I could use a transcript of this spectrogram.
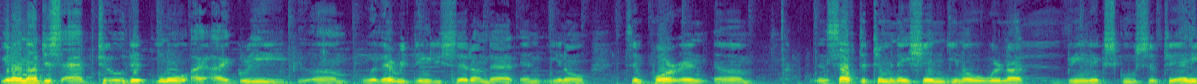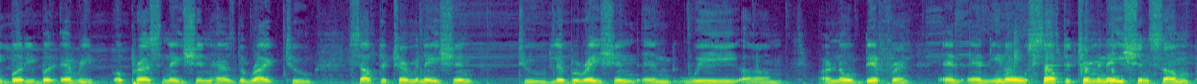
you know, not just add to that, you know, I, I agree um, with everything you said on that. And, you know, it's important. Um, in self determination, you know, we're not being exclusive to anybody, but every oppressed nation has the right to self determination, to liberation, and we um, are no different. And, and you know, self determination, some,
